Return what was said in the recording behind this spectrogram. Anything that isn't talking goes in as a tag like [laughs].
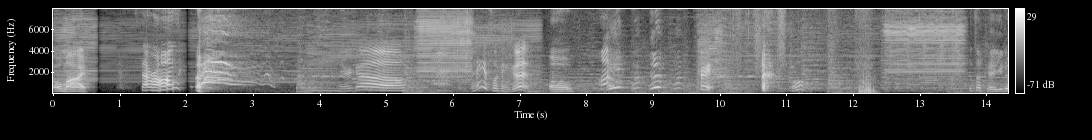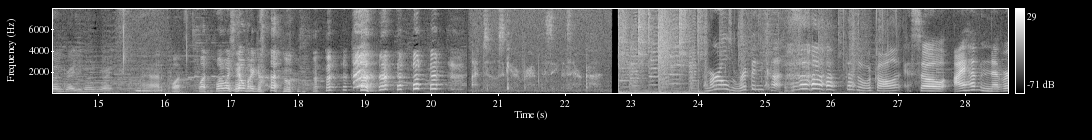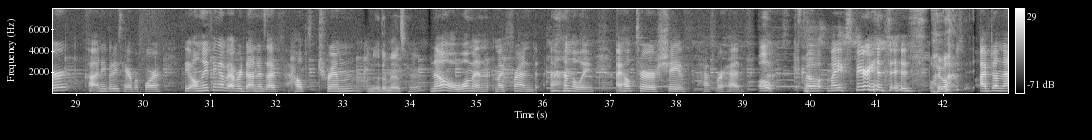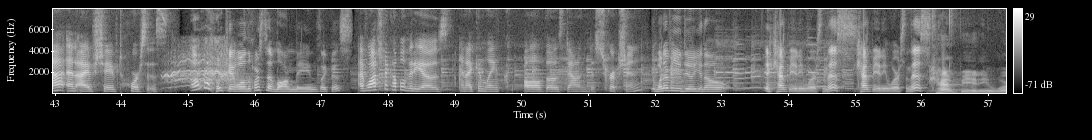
Oh my. Is that wrong? [laughs] Here we go. I think it's looking good. Oh. Great. [coughs] Oh. It's okay. You're doing great. You're doing great. Oh my god. What? What? What was? Oh my god. [laughs] I'm so scared for him to see this haircut. Merle's ripping cuts. [laughs] That's what we'll call it. So I have never cut anybody's hair before. The only thing I've ever done is I've helped trim, Another man's hair? no, a woman, my friend, [laughs] Emily. I helped her shave half of her head. Oh. So my experience [laughs] is [laughs] Wait, what? I've done that and I've shaved horses. Oh, okay. Well, the horses have long manes like this. I've watched a couple videos and I can link all of those down in the description. Whatever you do, you know, it can't be any worse than this. It can't be any worse than this. can't be any worse than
